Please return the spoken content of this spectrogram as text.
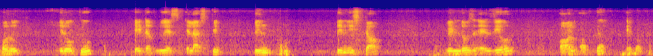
Heroku AWS Elastic Bin Beanstalk Windows Azure all of the above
